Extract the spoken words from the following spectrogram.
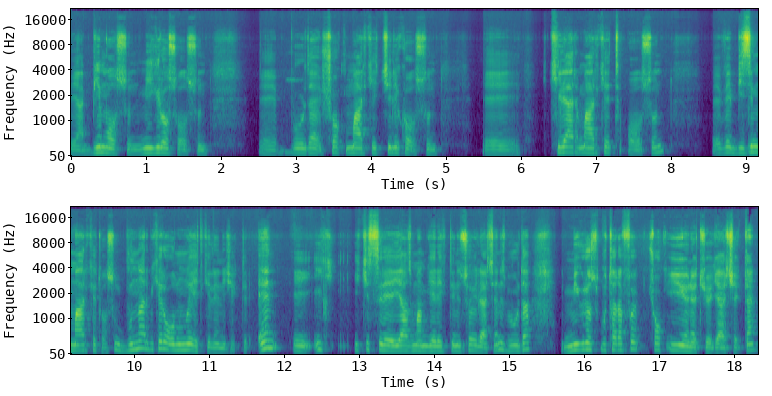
yani BİM olsun, Migros olsun, e, burada şok marketçilik olsun, e, kiler market olsun e, ve bizim market olsun. Bunlar bir kere olumlu etkilenecektir. En e, ilk iki sıraya yazmam gerektiğini söylerseniz burada Migros bu tarafı çok iyi yönetiyor gerçekten.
